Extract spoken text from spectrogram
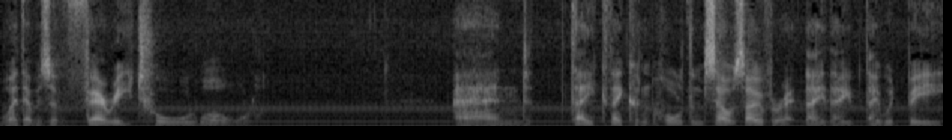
where there was a very tall wall, and they they couldn't hold themselves over it. They they they would be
